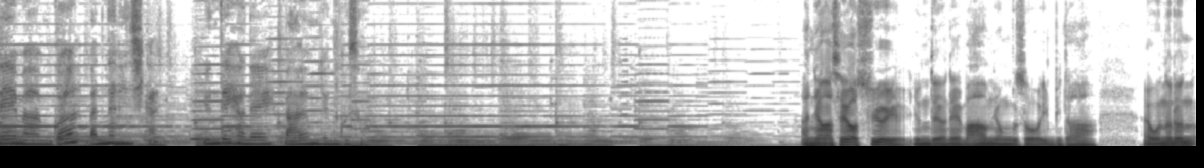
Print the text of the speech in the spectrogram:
만나는 시간 윤대현의 마음 연구소 안녕하세요. 수요일 윤대현의 마음 연구소입니다. 오늘은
